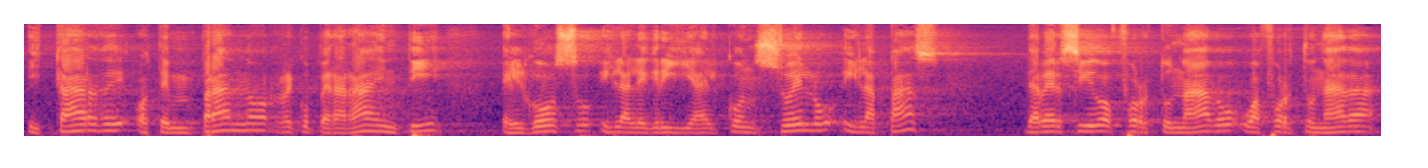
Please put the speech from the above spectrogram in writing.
y tarde o temprano recuperará en ti el gozo y la alegría, el consuelo y la paz de haber sido afortunado o afortunada,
